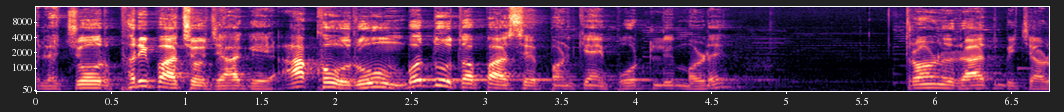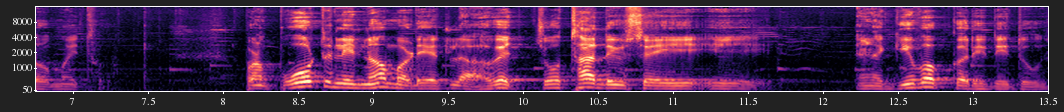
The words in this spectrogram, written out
એટલે ચોર ફરી પાછો જાગે. આખો રૂમ બધું તપાસે પણ ક્યાંય પોટલી મળે? ત્રણ રાત બિચારો મથ્યો પણ પોટલી ન મળે એટલે હવે ચોથા દિવસે એ એણે ગીવઅપ કરી દીધું.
